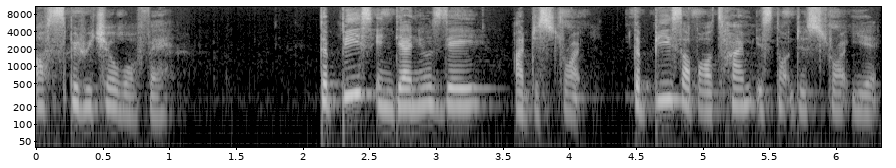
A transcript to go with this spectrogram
of spiritual warfare. The beasts in Daniel's day are destroyed. The beast of our time is not destroyed yet.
